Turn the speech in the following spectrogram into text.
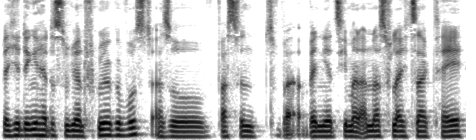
Welche Dinge hättest du gern früher gewusst? Also was sind, wenn jetzt jemand anders vielleicht sagt, hey,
